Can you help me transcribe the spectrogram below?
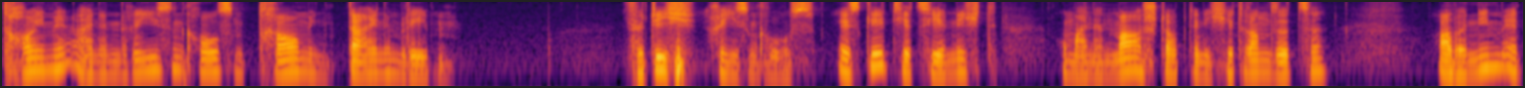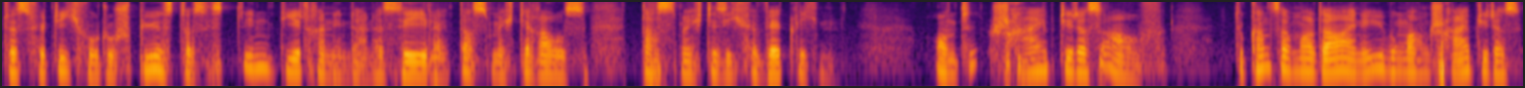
träume einen riesengroßen Traum in deinem Leben. Für dich riesengroß. Es geht jetzt hier nicht um einen Maßstab, den ich hier dran setze, aber nimm etwas für dich, wo du spürst, das ist in dir drin, in deiner Seele, das möchte raus, das möchte sich verwirklichen. Und schreib dir das auf. Du kannst auch mal da eine Übung machen, schreib dir das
